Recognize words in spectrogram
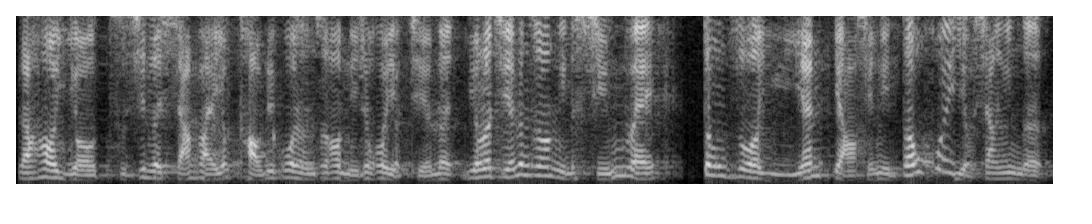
然后有仔细的想法、有考虑过程之后，你就会有结论。有了结论之后，你的行为。动作、语言、表情，你都会有相应的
